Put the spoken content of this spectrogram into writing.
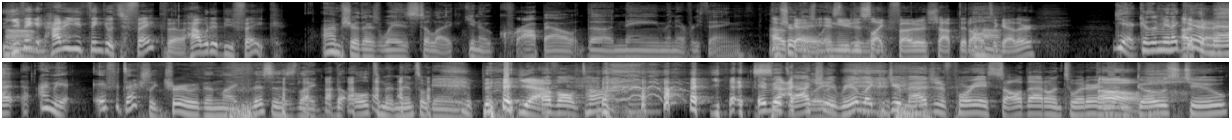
You think? um, How do you think it's fake though? How would it be fake? I'm sure there's ways to like you know crop out the name and everything. I'm sure okay, ways and you just that. like photoshopped it all Uh-huh. together. yeah, because I mean I can't Okay. imagine. I mean, if it's actually true, then like this is like the ultimate mental game yeah, of all time. yeah, If it's actually real, like could you imagine if Poirier saw that on Twitter and Oh. then goes to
